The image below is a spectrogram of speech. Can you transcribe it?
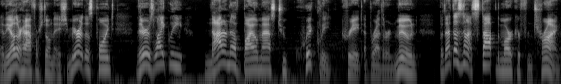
and the other half were still in the Ishimura at this point, there is likely not enough biomass to quickly create a Brethren moon, but that does not stop the marker from trying.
